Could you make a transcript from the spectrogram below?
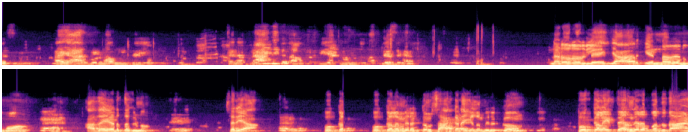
பேசுவாங்க. நான் யார் சொல்லணும் அவங்களுக்கு தெரியும். ஏன்னா பிராண்டிகள் அவங்களுக்கு ஏற்ற ஒன்று தான். பேசுங்க. நடுவர் அவர்களே யாருக்கு என்ன வேணுமோ அதை எடுத்துக்கணும். சரி. சரியா. பூக்கள் பூக்களும் இருக்கும் சாக்கடைகளும் இருக்கும். பூக்களை தேர்ந்தெடுப்பதுதான்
